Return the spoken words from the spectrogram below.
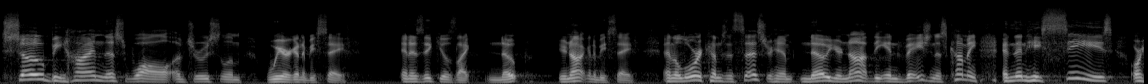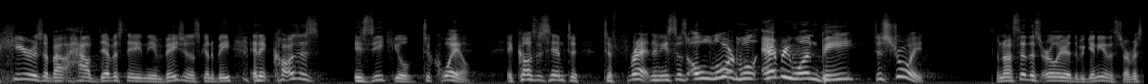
so behind this wall of Jerusalem, we are going to be safe. And Ezekiel's like, nope, you're not going to be safe. And the Lord comes and says to him, No, you're not. The invasion is coming. And then he sees or hears about how devastating the invasion is going to be, and it causes Ezekiel to quail. It causes him to, to fret. And he says, Oh Lord, will everyone be destroyed? And I said this earlier at the beginning of the service.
